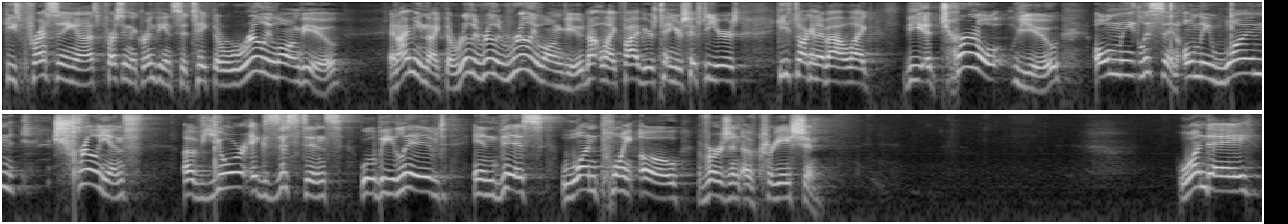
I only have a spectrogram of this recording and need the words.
He's pressing us, pressing the Corinthians to take the really long view. And I mean like the really, really, really long view, not like five years, 10 years, 50 years. He's talking about like the eternal view. Only, listen, only one trillionth of your existence will be lived in this 1.0 version of creation. One day,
